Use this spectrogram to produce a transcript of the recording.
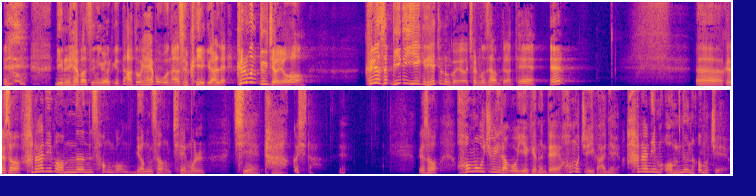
니는 해봤으니까 이렇게 나도 해보고 나서 그 얘기를 할래. 그러면 늦어요. 그래서 미리 이 얘기를 해주는 거예요. 젊은 사람들한테. 예? 어, 그래서 하나님 없는 성공, 명성, 재물, 지혜 다 것이다. 예? 그래서 허무주의라고 얘기하는데 허무주의가 아니에요. 하나님 없는 허무주의예요.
